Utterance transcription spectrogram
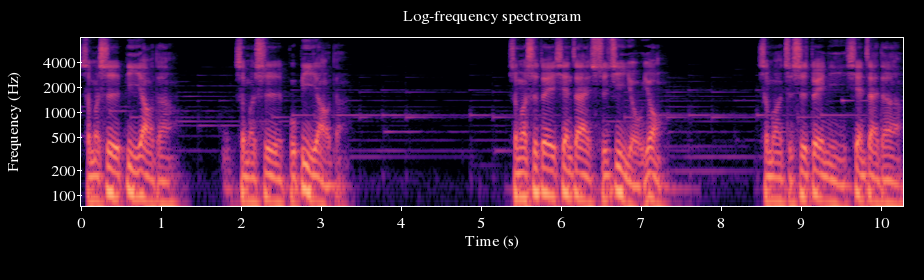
什么是必要的，什么是不必要的，什么是对现在实际有用，什么只是对你现在的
